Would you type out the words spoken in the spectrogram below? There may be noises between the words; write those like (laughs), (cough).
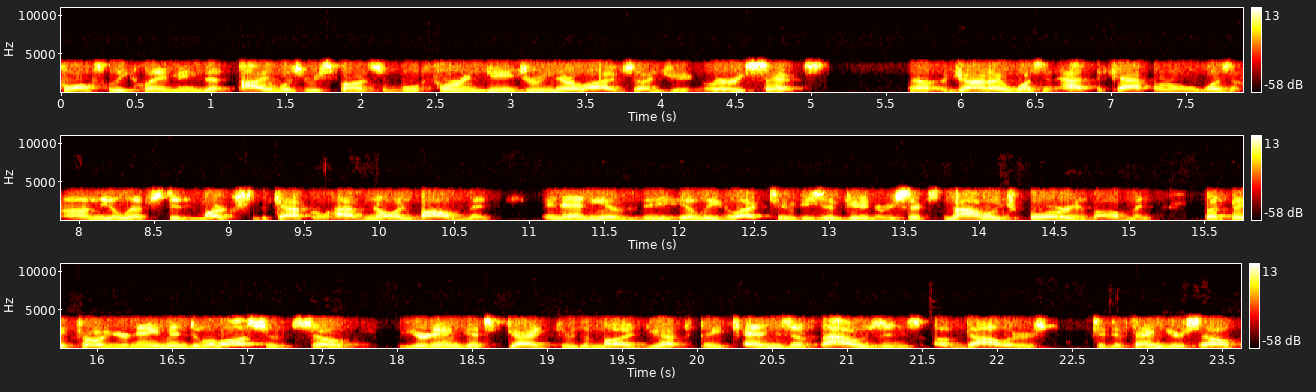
falsely claiming that I was responsible for endangering their lives on January 6th. Now, John, I wasn't at the Capitol, wasn't on the ellipse, didn't march to the Capitol, have no involvement in any of the illegal activities of January 6th, knowledge or involvement, but they throw your name into a lawsuit. So your name gets dragged through the mud. You have to pay tens of thousands of dollars to defend yourself.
